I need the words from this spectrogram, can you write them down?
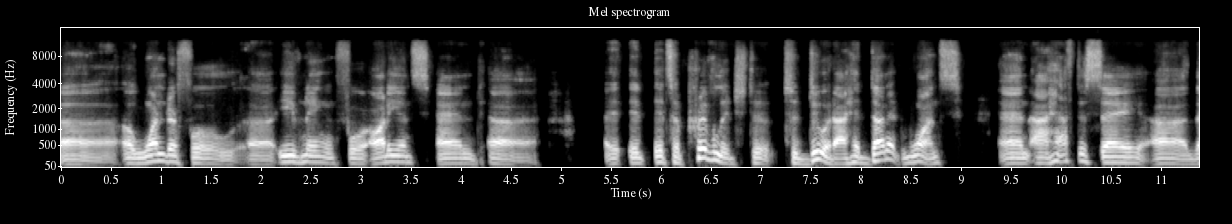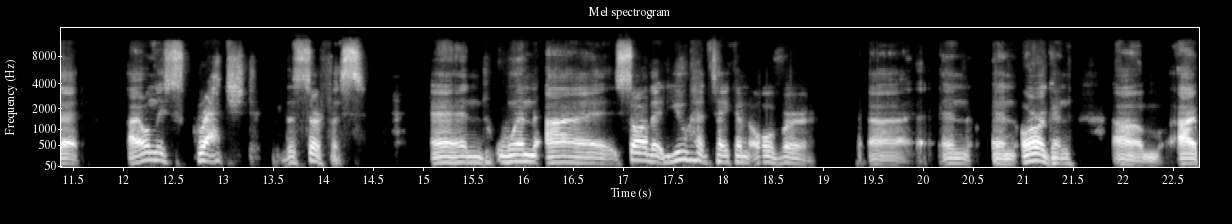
uh, a wonderful uh, evening for audience, and uh, it, it, it's a privilege to to do it. I had done it once, and I have to say uh, that I only scratched the surface. And when I saw that you had taken over uh, in in Oregon, um, I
